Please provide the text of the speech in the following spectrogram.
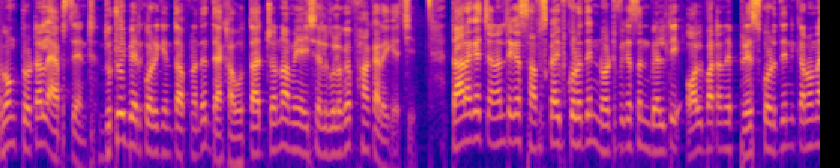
এবং টোটাল অ্যাবসেন্ট দুটোই বের করে কিন্তু আপনাদের দেখাবো। তার জন্য আমি এই সেলগুলোকে ফাঁকা রেখেছি। তার আগে চ্যানেলটিকে সাবস্ক্রাইব করে দিন নোটিফিকেশন বেলটি অল বাটনে প্রেস করে দিন, কেননা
